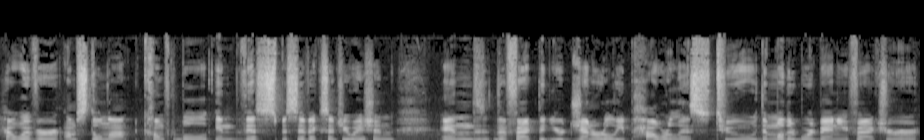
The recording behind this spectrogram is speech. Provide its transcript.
however i'm still not comfortable in this specific situation and the fact that you're generally powerless to the motherboard manufacturer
